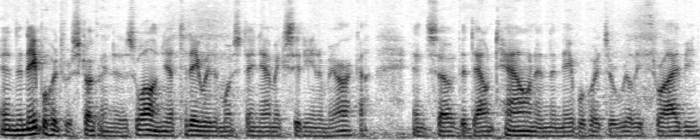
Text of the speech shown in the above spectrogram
And the neighborhoods were struggling as well. And yet today we're the most dynamic city in America. And so the downtown and the neighborhoods are really thriving.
